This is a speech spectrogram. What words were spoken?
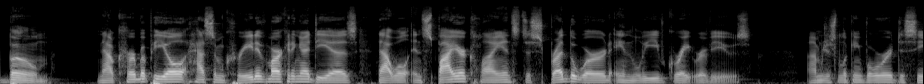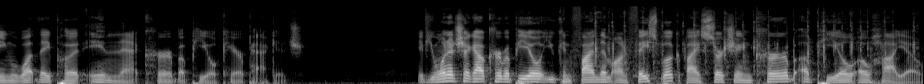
Boom. Now, Curb Appeal has some creative marketing ideas that will inspire clients to spread the word and leave great reviews. I'm just looking forward to seeing what they put in that Curb Appeal care package. If you want to check out Curb Appeal, you can find them on Facebook by searching Curb Appeal Ohio.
